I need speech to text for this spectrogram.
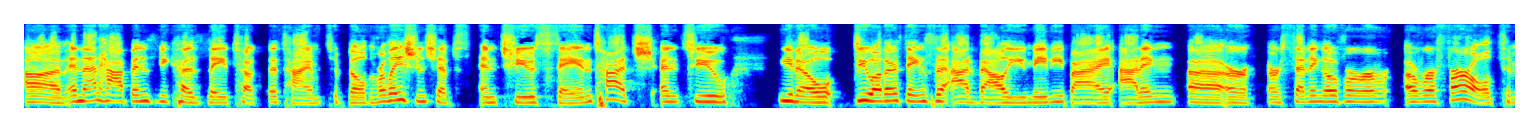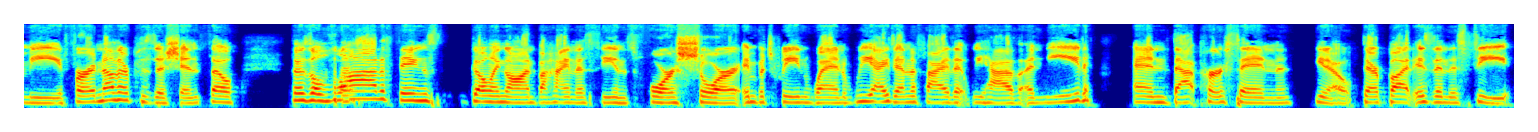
Um, and that happens because they took the time to build relationships and to stay in touch and to, you know, do other things that add value, maybe by adding uh, or, or sending over a referral to me for another position. So there's a lot of things going on behind the scenes for sure in between when we identify that we have a need and that person, you know, their butt is in the seat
